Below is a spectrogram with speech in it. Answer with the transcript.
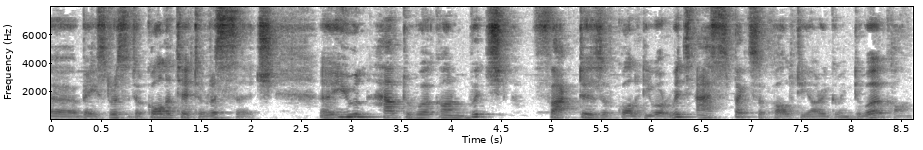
uh, based research or qualitative research, uh, you will have to work on which factors of quality or which aspects of quality are you going to work on.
